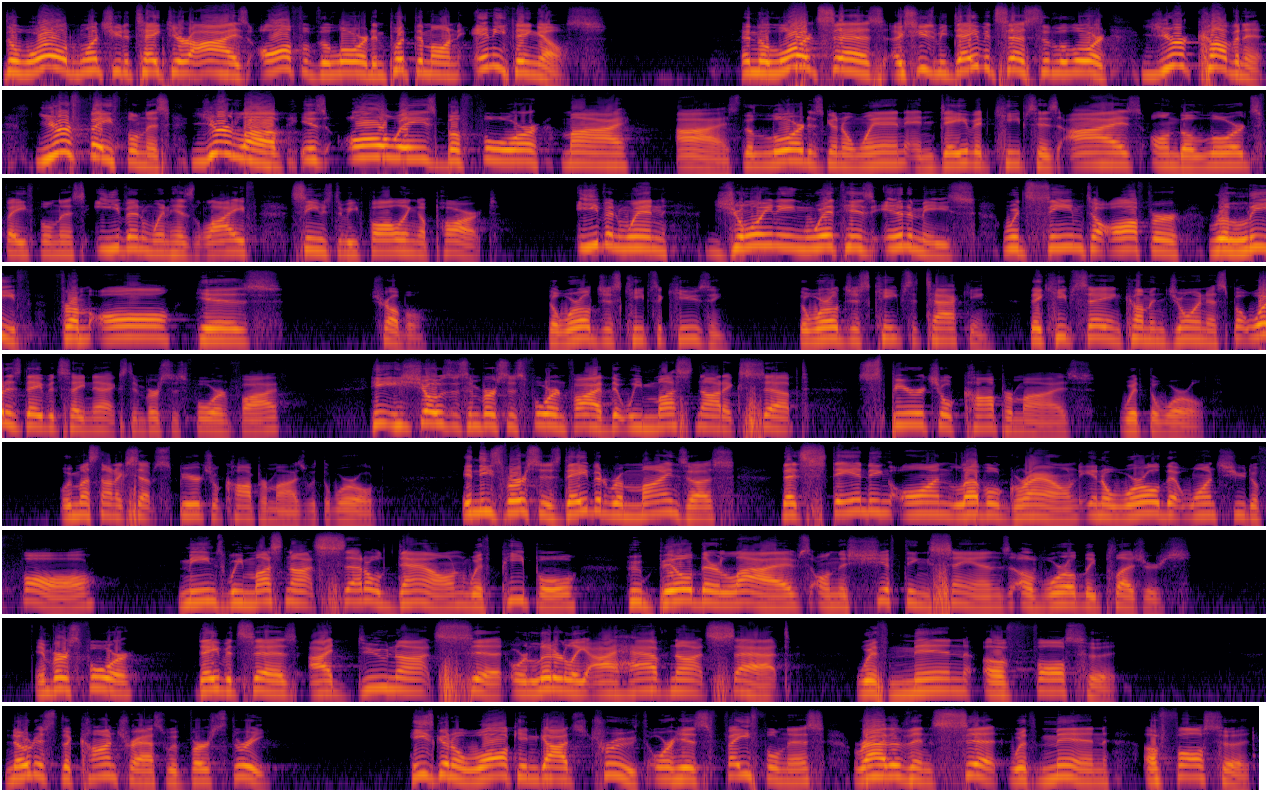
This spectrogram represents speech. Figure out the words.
The world wants you to take your eyes off of the Lord and put them on anything else. And the Lord says, excuse me, David says to the Lord, Your covenant, your faithfulness, your love is always before my eyes. The Lord is going to win, and David keeps his eyes on the Lord's faithfulness, even when his life seems to be falling apart. Even when joining with his enemies would seem to offer relief from all his trouble. The world just keeps accusing, the world just keeps attacking. They keep saying, Come and join us. But what does David say next in verses 4 and 5? He, he shows us in verses 4 and 5 that we must not accept spiritual compromise with the world. We must not accept spiritual compromise with the world. In these verses, David reminds us that standing on level ground in a world that wants you to fall means we must not settle down with people who build their lives on the shifting sands of worldly pleasures. In verse 4, David says, I do not sit, or literally, I have not sat with men of falsehood. Notice the contrast with verse 3. He's going to walk in God's truth or his faithfulness rather than sit with men of falsehood.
